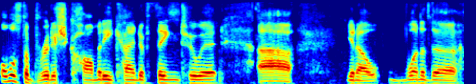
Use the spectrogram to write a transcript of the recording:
almost a british comedy kind of thing to it. Uh you know one of the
